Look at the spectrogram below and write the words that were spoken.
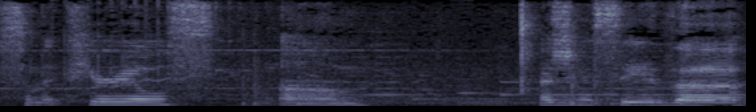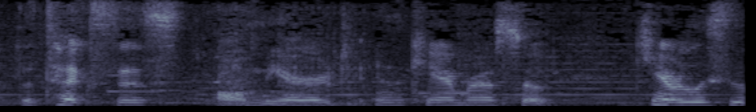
some materials. Um, as you can see, the the text is all mirrored in the camera, so you can't really see.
